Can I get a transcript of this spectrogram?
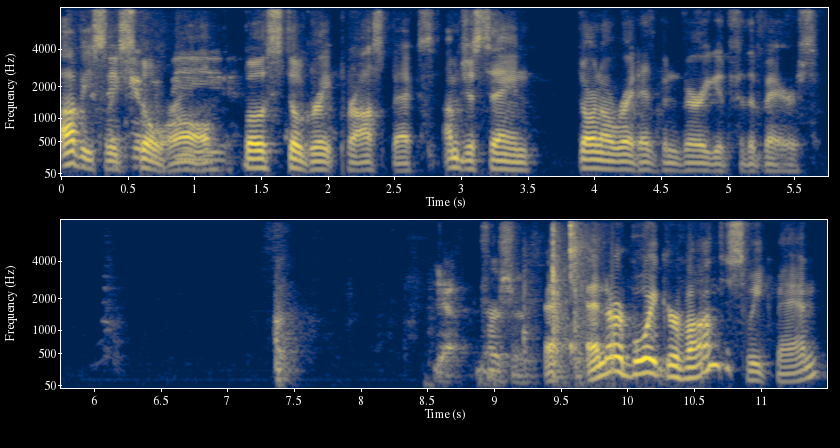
Obviously, still raw. Be... Both still great prospects. I'm just saying, Darnell Wright has been very good for the Bears. Yeah, for sure. And our boy Gervon this week, man.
